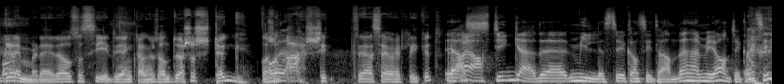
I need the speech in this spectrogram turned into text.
glemmer dere, og så sier de i en krangel sånn Du er så stygg. Og sånn, oh, ja. «Æ, shit, jeg ser jo helt lik ut. Ja. Stygg er jo det mildeste vi kan si til hverandre. Det er mye annet vi kan si.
